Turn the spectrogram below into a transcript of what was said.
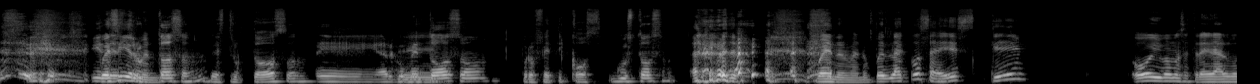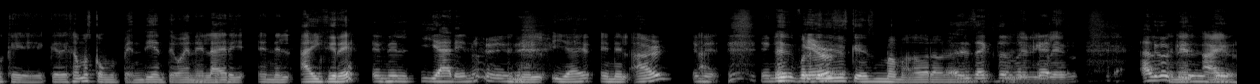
y Pues sí, destructoso, ¿no? destructoso, Eh, argumentoso, profeticoso. gustoso. Bueno, hermano, pues la cosa es que hoy vamos a traer algo que, que dejamos como pendiente o en el aire, en el aire, En el IARE, ¿no? en el IAR, en el AR, en el, en el porque air, dices que es mamador ahora. Exacto, porque- inglés. algo en que el air.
